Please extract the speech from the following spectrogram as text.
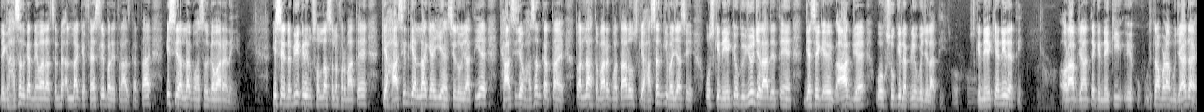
لیکن حسد کرنے والا اصل میں اللہ کے فیصلے پر اعتراض کرتا ہے۔ اس لیے اللہ کو حسد گوارا نہیں ہے۔ اسے نبی کریم صلی اللہ علیہ وسلم فرماتے ہیں کہ حاسد کی اللہ کیا یہ حیثیت ہو جاتی ہے کہ حاسد جب حسد کرتا ہے تو اللہ تبارک و تعالی اس کے حسد کی وجہ سے اس کی نیکیوں کو یوں جلا دیتے ہیں جیسے کہ آگ جو ہے وہ سوکھی لکڑیوں کو جلاتی ہے۔ اس کی نیکیاں نہیں رہتی۔ اور آپ جانتے ہیں کہ نیکی ایک کتنا بڑا مجاہدہ ہے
